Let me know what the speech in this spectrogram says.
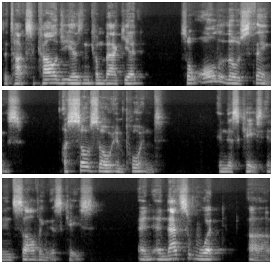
The toxicology hasn't come back yet. So all of those things are so so important in this case and in solving this case, and and that's what uh,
